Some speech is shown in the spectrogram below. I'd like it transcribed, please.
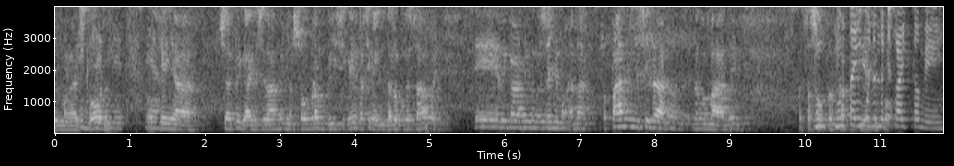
yung mga stall. Exhibits, yeah. Okay, uh, siyempre, gaya na sinabi niyo, sobrang busy kayo kasi kayong dalawang mag-asawa eh. Eh, regarding naman sa inyong mga anak, paano niyo sila ano, namamanage? Sa sobrang Nung time po na nag-start kami,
